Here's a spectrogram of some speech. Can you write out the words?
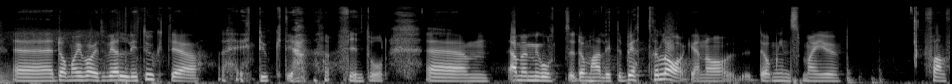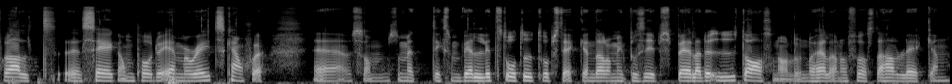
Mm. Eh, de har ju varit väldigt duktiga, duktiga, fint ord, eh, ja, men mot de här lite bättre lagen och då minns man ju framförallt eh, segern på The Emirates kanske eh, som, som ett liksom, väldigt stort utropstecken där de i princip spelade ut Arsenal under hela den första halvleken.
